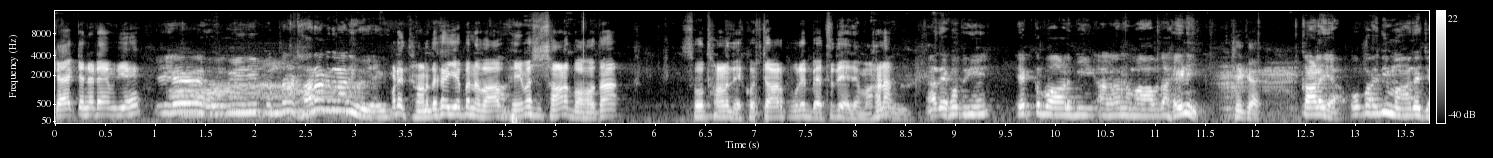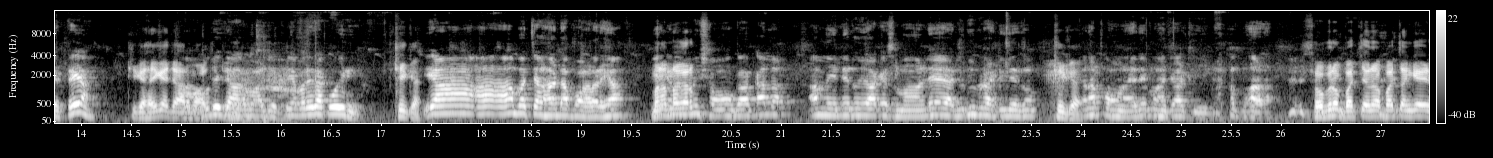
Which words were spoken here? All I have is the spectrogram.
ਕਹਿ ਕਿੰਨੇ ਟਾਈਮ ਦੀ ਇਹ? ਇਹ ਹੋ ਗਈ ਜੀ 15 18 ਕੁ ਦਿਨਾਂ ਦੀ ਹੈ ਜੀ। ਬੜੇ ਥਣ ਦਿਖਾਈਏ ਆਪਾਂ ਨਵਾਬ ਫੇਮਸ ਸਾਣ ਬਹੁਤ ਆ। ਸੋ ਥਣ ਦੇਖੋ ਚਾਰ ਪੂਰੇ ਵਿੱਥ ਦੇ ਆ ਜਮਾ ਹਨਾ? ਆ ਦੇਖੋ ਤੁਸੀਂ ਇੱਕ ਬਾਲ ਵੀ ਅਗਲਾ ਨਵਾਬ ਦਾ ਹੈ ਨਹੀਂ। ਠੀਕ ਹੈ। ਕਾਲੇ ਆ ਉਹ ਪਰ ਇਹਦੀ ਮਾਂ ਦੇ ਜੱਟੇ ਆ। ਠੀਕ ਹੈ ਹੈਗਾ ਚਾਰ ਵਾਲ ਉਹਦੇ ਚਾਰ ਵਾਲ ਜੱਟੇ ਆ ਪਰ ਇਹਦਾ ਕੋਈ ਨਹੀਂ। ਠੀਕ ਹੈ। ਇਹ ਆ ਆ ਆ ਬੱਚਾ ਸਾਡਾ ਪਾਲ ਰਿਹਾ। ਮਨਾ ਮਗਰ- ਸ਼ੌਂਕ ਆ ਕੱਲ ਆ ਮੇਲੇ ਤੋਂ ਜਾ ਕੇ ਸਮਾਨ ਲਿਆਇਆ ਯੂਨੀਵਰਸਿਟੀ ਦੇ ਤੋਂ। ਠੀਕ ਹੈ। ਕਹਿੰਦਾ ਪਾਉਣਾ ਇਹਦੇ ਮੈਂ ਕਿਹਾ ਚੱਲ ਠੀਕ ਆ ਪਾਲ ਸੋ ਵੀਰੋ ਬੱਚੇ ਨੂੰ ਆਪਾਂ ਚੰਗੇ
